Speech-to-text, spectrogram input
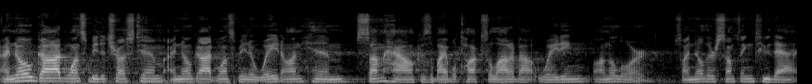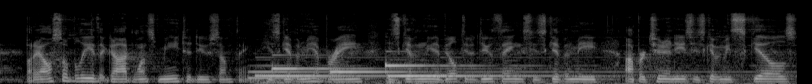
I know God wants me to trust Him, I know God wants me to wait on Him somehow, because the Bible talks a lot about waiting on the Lord. So I know there's something to that. But I also believe that God wants me to do something. He's given me a brain, He's given me the ability to do things, He's given me opportunities, He's given me skills.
